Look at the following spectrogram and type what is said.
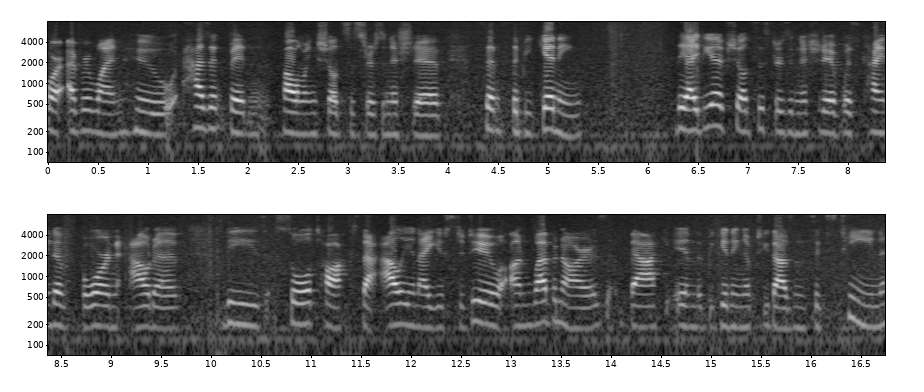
for everyone who hasn't been following Shield Sisters Initiative since the beginning, the idea of Shield Sisters Initiative was kind of born out of these soul talks that Allie and I used to do on webinars back in the beginning of 2016.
